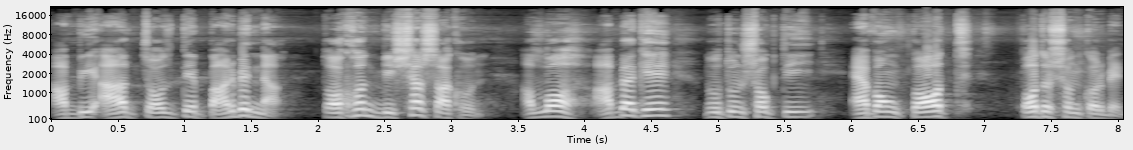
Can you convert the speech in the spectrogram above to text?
আপনি আর চলতে পারবেন না, তখন বিশ্বাস রাখুন, আল্লাহ আপনাকে নতুন শক্তি এবং পথ প্রদর্শন করবেন।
